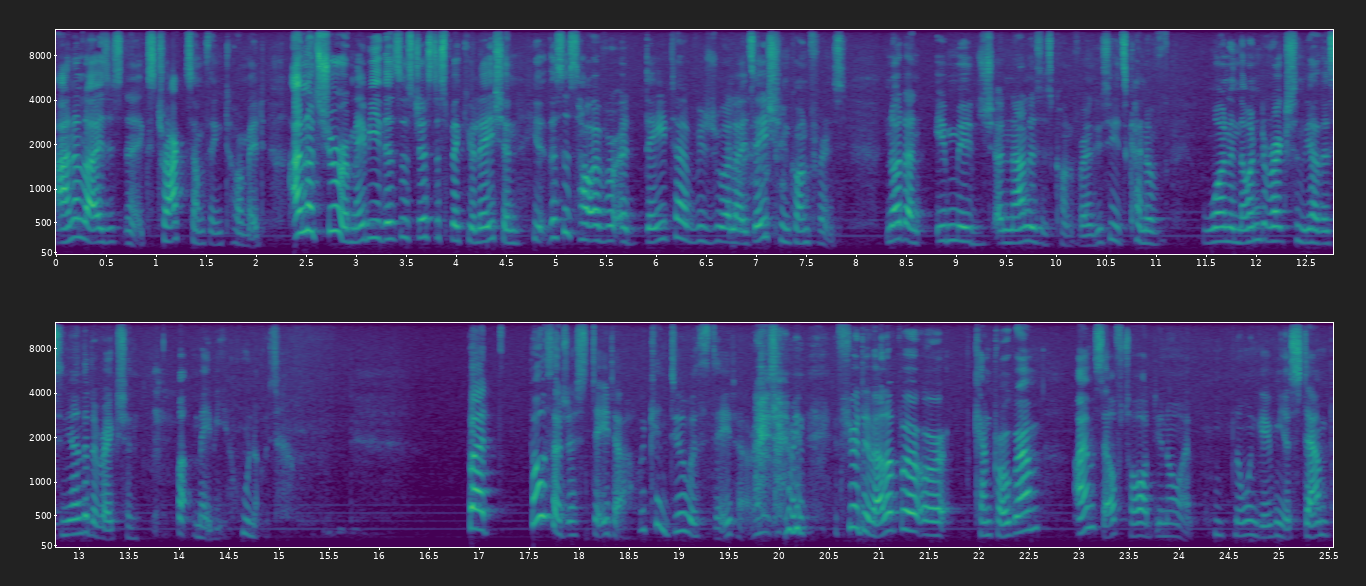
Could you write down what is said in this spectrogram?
analyze it and extract something from it. I'm not sure, maybe this is just a speculation. This is, however, a data visualization conference, not an image analysis conference. You see, it's kind of one in the one direction, the other is in the other direction. But maybe, who knows. But both are just data. We can deal with data, right? I mean, if you're a developer or can program, I'm self-taught, you know, no one gave me a stamp.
